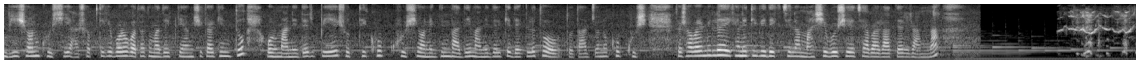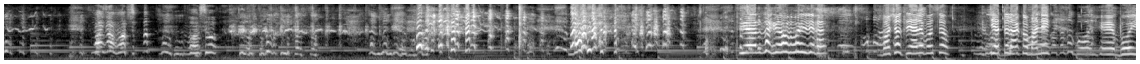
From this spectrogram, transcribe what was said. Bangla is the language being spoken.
ভীষণ খুশি। আর সব থেকে বড় কথা তোমাদের ক্রিয়াংশিকা কিন্তু ওর মানিদের পেয়ে সত্যি খুব খুশি। অনেকদিন বাদে মানিদেরকে দেখল তো তো তার জন্য খুব খুশি। তো সবাই মিলে এখানে টিভি দেখছিলাম। মাসি বসিয়েছে আবার রাতের রান্না। বসো। বসো। চেয়ার থাকা বসো চেয়ারে বসো। চেয়ারটা রাখো মানে বই।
